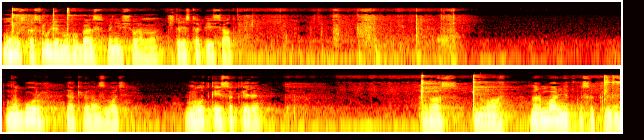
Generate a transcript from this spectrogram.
Могу з каструлі, могу без, мені все равно. 450. Набор, як його назвати? Молотки сокири. Раз, два. Нормальні сокири.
